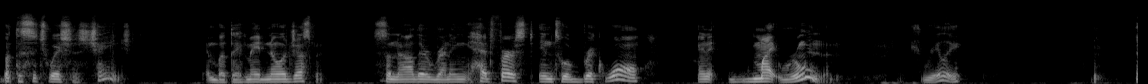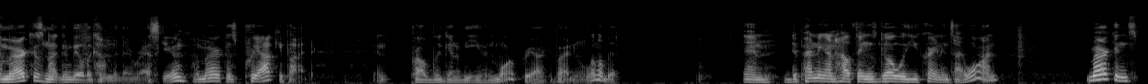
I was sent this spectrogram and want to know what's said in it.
but the situation has changed. And but they've made no adjustment. So now they're running headfirst into a brick wall and it might ruin them. Really. America's not going to be able to come to their rescue. America's preoccupied probably going to be even more preoccupied in a little bit. And depending on how things go with Ukraine and Taiwan, Americans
